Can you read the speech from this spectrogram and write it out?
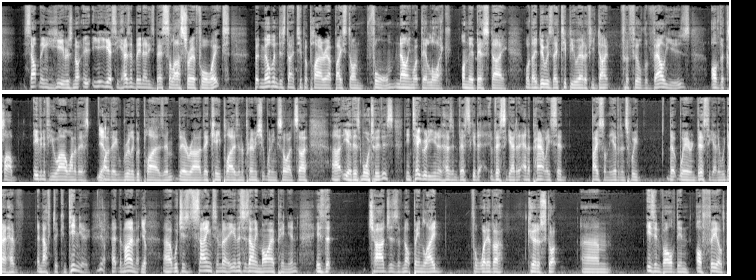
something here is not. Yes, he hasn't been at his best the last three or four weeks, but Melbourne just don't tip a player out based on form, knowing what they're like on their best day. What they do is they tip you out if you don't fulfil the values of the club. even if you are one of their Yeah. one of their really good players, they're they're, uh, they're key players in a premiership winning side. So, uh, yeah, there's more to this. The integrity unit has investigated investigated and apparently said, based on the evidence we that we're investigating, we don't have enough to continue Yep. at the moment. Yep. Uh, which is saying to me, and this is only my opinion, is that charges have not been laid for whatever Curtis Scott um, is involved in off field.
